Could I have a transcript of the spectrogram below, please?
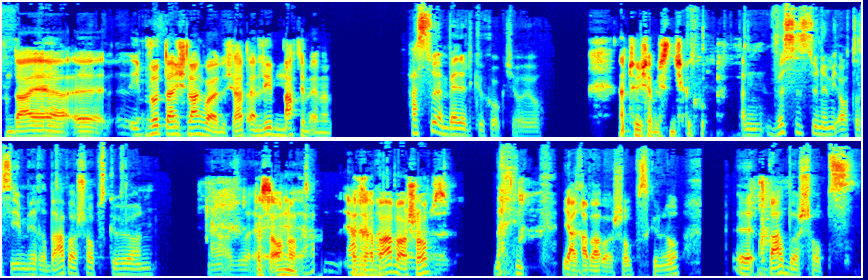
von daher, äh, ihm wird da nicht langweilig. Er hat ein Leben nach dem MMA. Hast du Embedded geguckt, Jojo? Natürlich habe ich es nicht geguckt. Dann wüsstest du nämlich auch, dass sie in mehrere Barbershops gehören. Ja, also das er, auch noch. Rhabarbershops? Äh, nein, ja, Rhabarbershops, genau. Äh, Barbershops.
